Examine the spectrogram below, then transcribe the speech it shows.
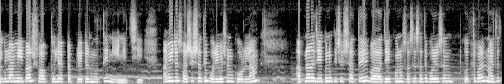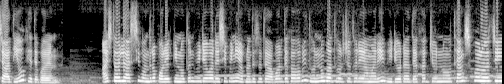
এগুলো আমি এবার সব তুলে একটা প্লেটের মধ্যে নিয়ে নিচ্ছি। আমি এটা সসের সাথে পরিবেশন করলাম। আপনারা যে কোনো কিছুর সাথে বা যে কোনো সসের সাথে পরিবেশন করতে পারেন, নয়তো চা দিয়েও খেতে পারেন। আজ তাহলে আসছি বন্ধুরা, পরে একটি নতুন ভিডিও বা রেসিপি নিয়ে আপনাদের সাথে আবার দেখা হবে। ধন্যবাদ ধৈর্য ধরে আমার এই ভিডিওটা দেখার জন্য। থ্যাংকস ফর ওয়াচিং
